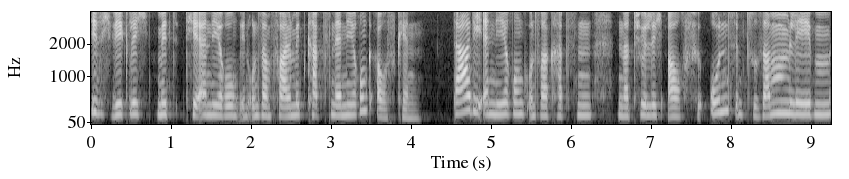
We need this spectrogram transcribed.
die sich wirklich mit Tierernährung, in unserem Fall mit Katzenernährung auskennen. Da die Ernährung unserer Katzen natürlich auch für uns im Zusammenleben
